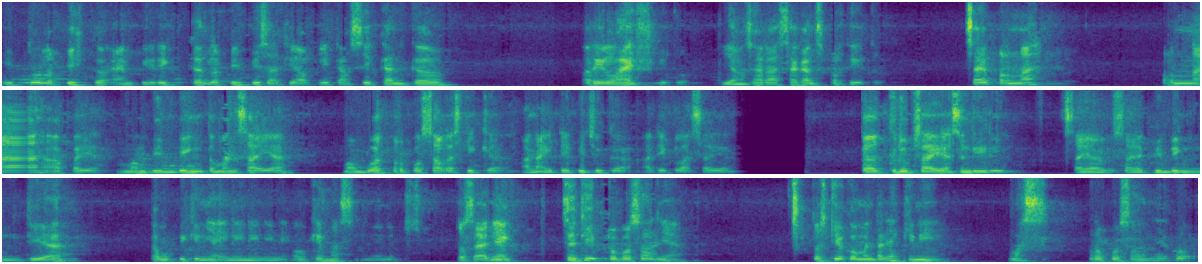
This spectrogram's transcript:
itu lebih ke empirik dan lebih bisa diaplikasikan ke real life gitu. Yang saya rasakan seperti itu. Saya pernah pernah apa ya membimbing teman saya membuat proposal S3, anak ITB juga, adik kelas saya, ke grup saya sendiri saya saya bimbing dia kamu bikinnya ini ini ini oke mas ini, ini. terus akhirnya jadi proposalnya terus dia komentarnya gini mas proposalnya kok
